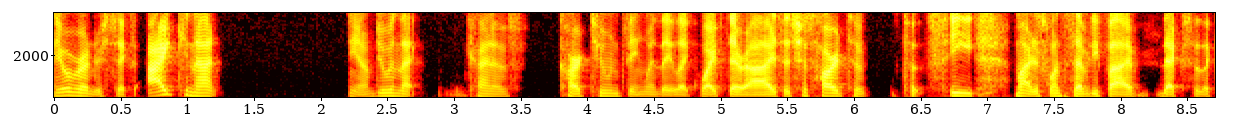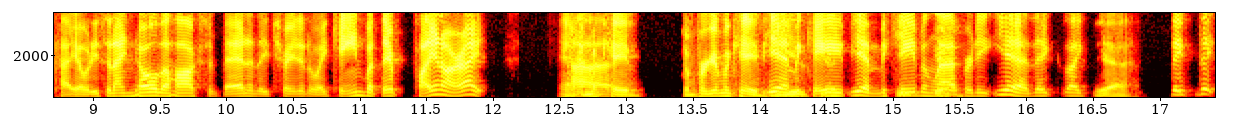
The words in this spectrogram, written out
The over under six. I cannot, you know, I'm doing that kind of cartoon thing where they like wipe their eyes. It's just hard to to see minus 175 next to the Coyotes. And I know the Hawks are bad and they traded away Kane, but they're playing all right. Yeah, uh, McCabe. Don't forget McCabe. Yeah, McCabe. Yeah, McCabe He's and good. Lafferty. Yeah, they like. Yeah. They they.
